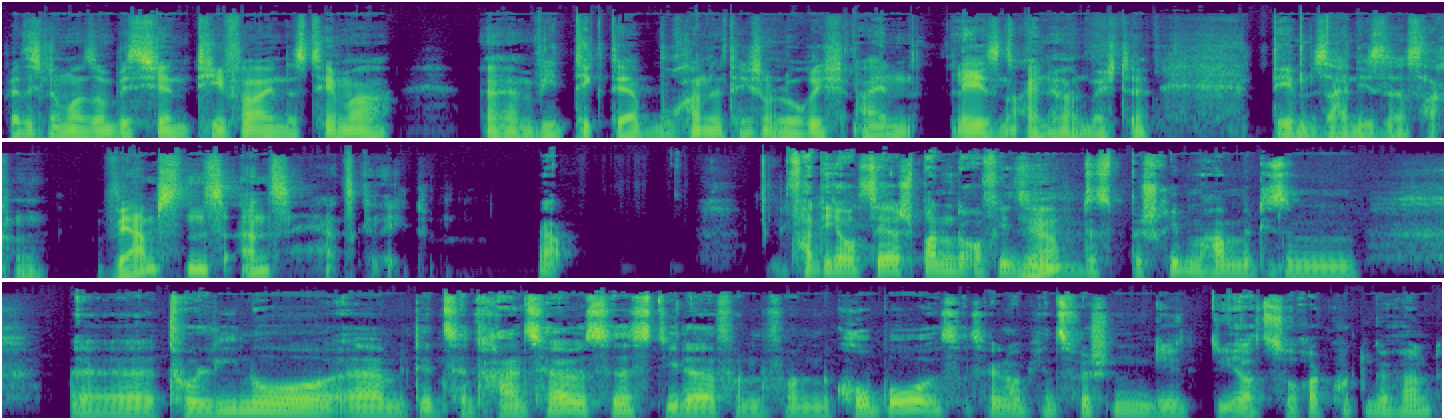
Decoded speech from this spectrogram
Wer sich nochmal so ein bisschen tiefer in das Thema, äh, wie tickt der Buchhandel technologisch einlesen, einhören möchte, dem seien diese Sachen wärmstens ans Herz gelegt. Ja. Fand ich auch sehr spannend, auch wie Sie ja? das beschrieben haben mit diesem äh, Tolino äh, mit den zentralen Services, die da von, von Kobo ist das ja, glaube ich, inzwischen, die, die auch zu Rakuten gehören,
